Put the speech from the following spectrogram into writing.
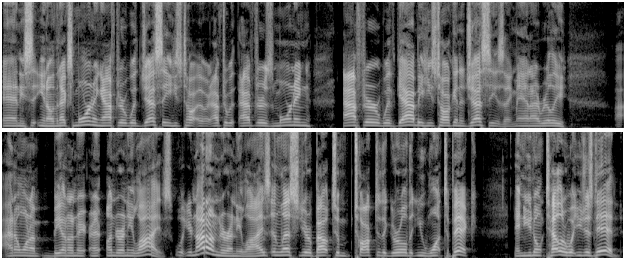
and he said, you know, the next morning after with Jesse, he's talking after after his morning after with Gabby, he's talking to Jesse. He's like, "Man, I really." I don't want to be under uh, under any lies. Well, you're not under any lies unless you're about to talk to the girl that you want to pick, and you don't tell her what you just did.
